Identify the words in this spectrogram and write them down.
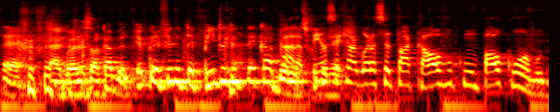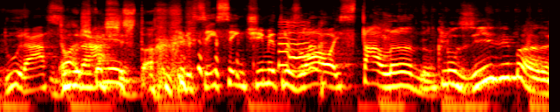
É, agora é só o cabelo. Eu prefiro ter pinto do que ter cabelo. Cara, pensa gente. que agora você tá calvo com um pau como? Duraço. Duraço. Aqueles 6 centímetros lá, ó, estalando. Inclusive, mano,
